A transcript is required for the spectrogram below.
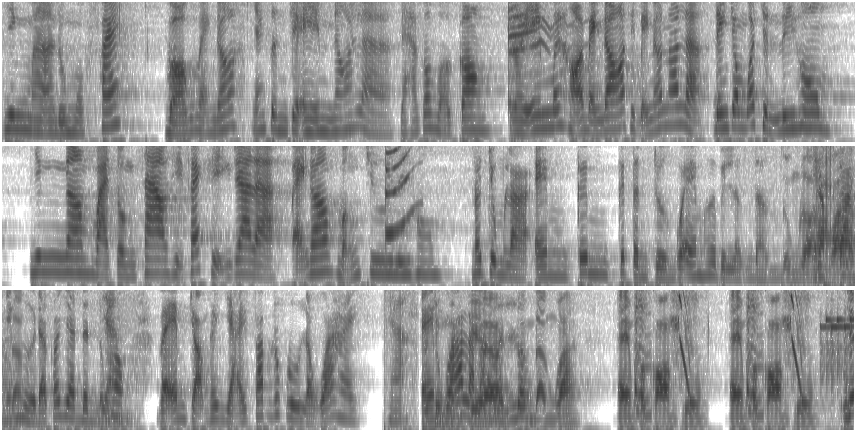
nhưng mà đùng một phát vợ của bạn đó nhắn tin cho em nói là đã có vợ con. Rồi em mới hỏi bạn đó thì bạn đó nói là đang trong quá trình ly hôn. Nhưng à, vài tuần sau thì phát hiện ra là bạn đó vẫn chưa ly hôn. Nói chung là em cái cái tình trường của em hơi bị lận đận. Đúng rồi, gặp toàn lận những đận. người đã có gia đình đúng Dạ. không? Và em chọn cái giải pháp rút lui là quá hay. Dạ. Nói em chung quá là bản lĩnh luôn. đần quá. Em có con chưa? Em có con chưa?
